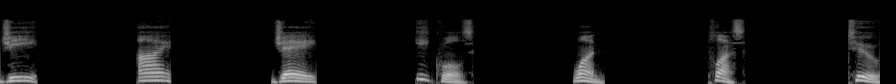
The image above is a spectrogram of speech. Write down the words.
G I J equals 1 plus 2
